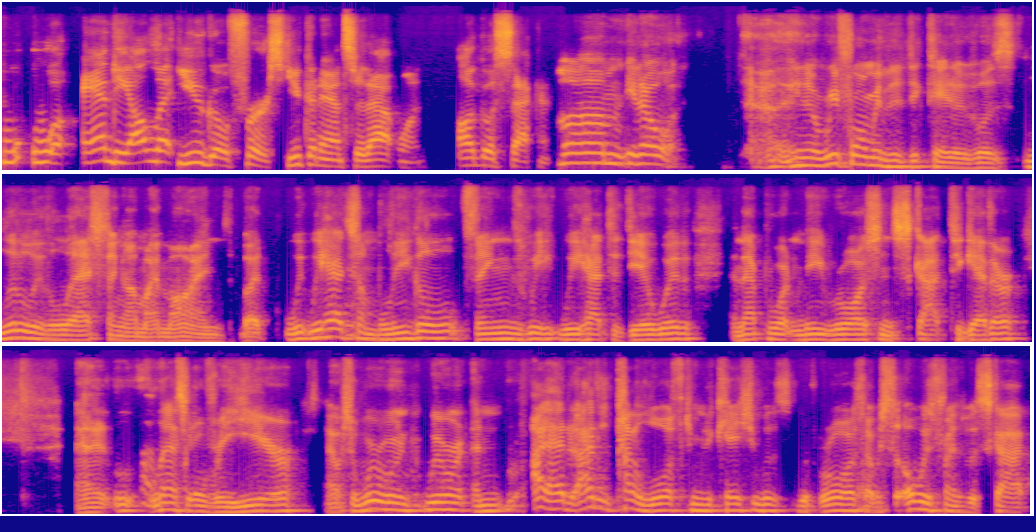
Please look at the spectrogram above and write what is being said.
well, Andy, I'll let you go first. You can answer that one. I'll go second. Um, you know, you know, reforming the dictators was literally the last thing on my mind. But we, we had some legal things we we had to deal with, and that brought me, Ross, and Scott together. And it lasted over a year. And so we were we were and I had I had kind of lost communication with with Ross. I was always friends with Scott,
